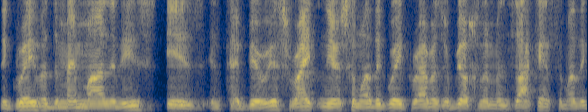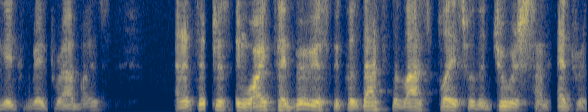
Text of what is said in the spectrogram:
The grave of the Maimonides is in Tiberias, right near some other great rabbis, Rabbi Yochanan ben Zakkai and some other great, great rabbis. And it's interesting why Tiberias, because that's the last place where the Jewish Sanhedrin,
